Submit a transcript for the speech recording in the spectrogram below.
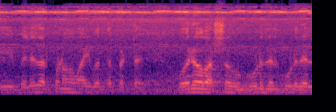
ഈ ബലിതർപ്പണവുമായി ബന്ധപ്പെട്ട് ഓരോ വർഷവും കൂടുതൽ കൂടുതൽ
